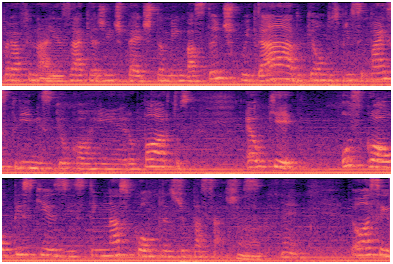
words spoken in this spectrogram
para finalizar, que a gente pede também bastante cuidado, que é um dos principais crimes que ocorrem em aeroportos, é o que? Os golpes que existem nas compras de passagens. Uhum. Né? Então, assim,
